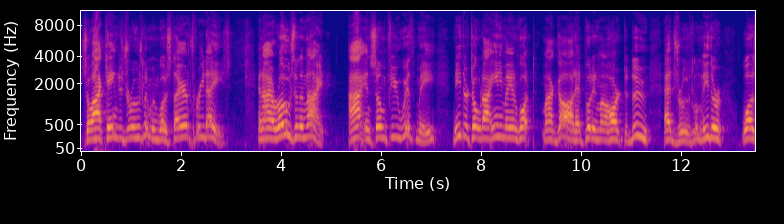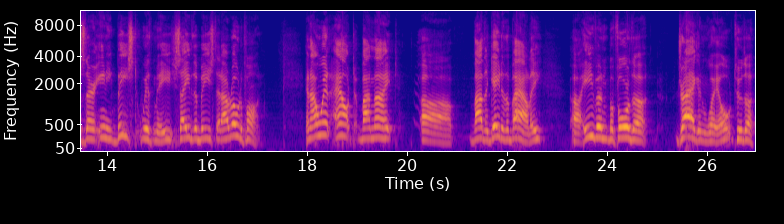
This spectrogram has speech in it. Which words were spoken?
So I came to Jerusalem and was there three days. And I arose in the night, I and some few with me. Neither told I any man what my God had put in my heart to do at Jerusalem, neither was there any beast with me, save the beast that I rode upon. And I went out by night uh, by the gate of the valley, uh, even before the dragon well, to the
